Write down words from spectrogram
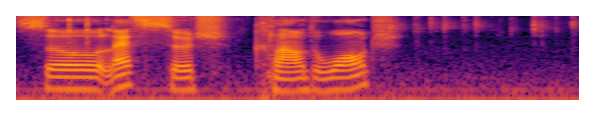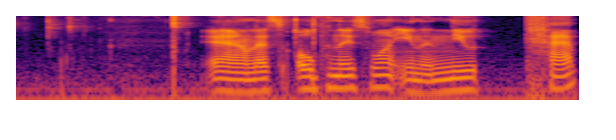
So let's search CloudWatch and let's open this one in a new tab.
